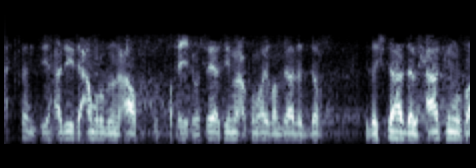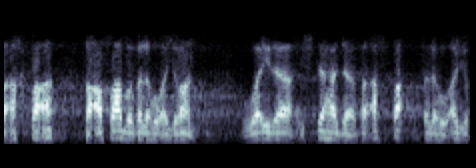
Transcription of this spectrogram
أحسنت في حديث عمرو بن العاص في الصحيح وسيأتي معكم أيضا في هذا الدرس. إذا اجتهد الحاكم فأخطأ فأصاب فله أجران وإذا اجتهد فأخطأ فله أجر.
